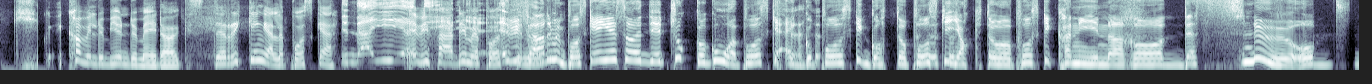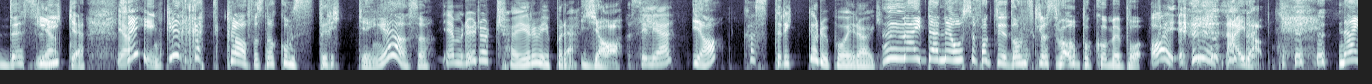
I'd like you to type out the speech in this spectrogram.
Hva vil du begynne med i dag? Strikking eller påske? Nei, Er vi ferdig med påske Er vi nå? ferdig med påske? Jeg er så tjukk og god av påskeegg og påskegodt og påskejakt og påskekaniner og dess snø og dess Ja. like. Ja. Så jeg er egentlig rett klar for å snakke om strikking, jeg, altså. Ja, men du, da kjører vi på det. Ja. Silje, Ja. Hva strikker du på i dag? Nei, den er også faktisk vanskelig å svare på, kom jeg på. Oi! Nei da. Nei,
